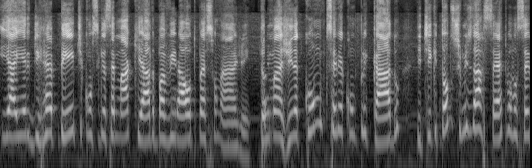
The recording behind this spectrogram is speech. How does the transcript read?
e, e aí ele de repente conseguia ser maquiado pra virar outro personagem. Então imagina como que seria complicado e tinha que todos os filmes dar certo pra você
